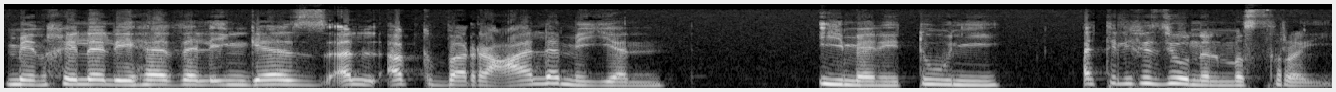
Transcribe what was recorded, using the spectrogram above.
من خلال هذا الإنجاز الأكبر عالميا. إيمان التوني التلفزيون المصري.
